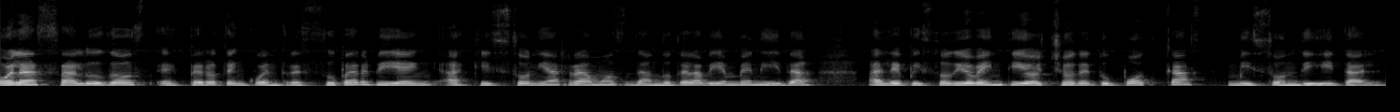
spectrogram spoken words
Hola, saludos, espero te encuentres súper bien. Aquí Sonia Ramos dándote la bienvenida al episodio 28 de tu podcast Mison Digital.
